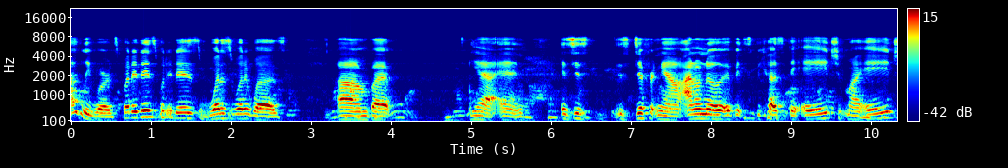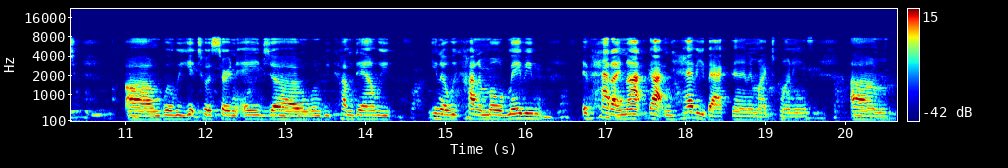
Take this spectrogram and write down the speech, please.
ugly words, but it is what it is. What is what it was. Um, but yeah, and it's just it's different now. I don't know if it's because of the age, my age. Um, when we get to a certain age, uh, when we come down, we you know, we kind of mold. Maybe if had I not gotten heavy back then in my 20s, um,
